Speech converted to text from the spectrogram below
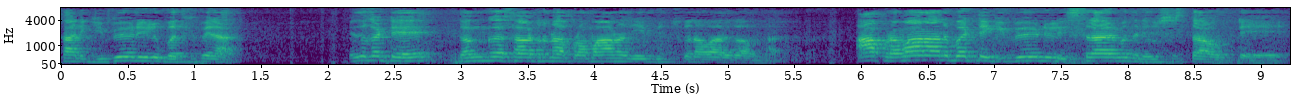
కానీ గిబియోనీలు బతికిపోయినారు. ఎందుకంటే దొంగ సాటున ప్రమాణం చేయించుకున్న వారుగా ఉన్నారు. ఆ ప్రమాణాన్ని బట్టి గిబియోనీలు ఇస్రాయల్ మీద నివసిస్తూ ఉంటే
